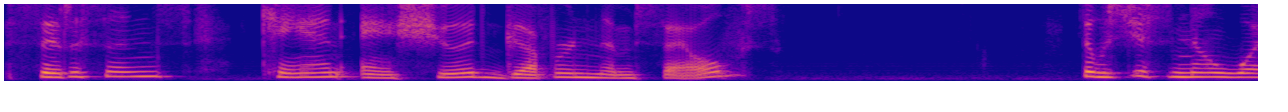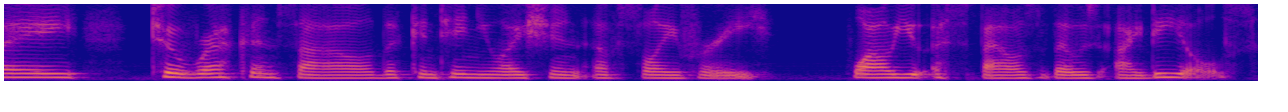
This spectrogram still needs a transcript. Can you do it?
citizens can and should govern themselves. There was just no way to reconcile the continuation of slavery while you espouse those ideals.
